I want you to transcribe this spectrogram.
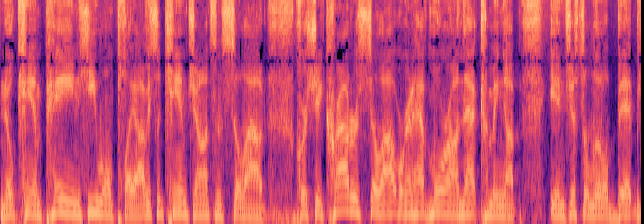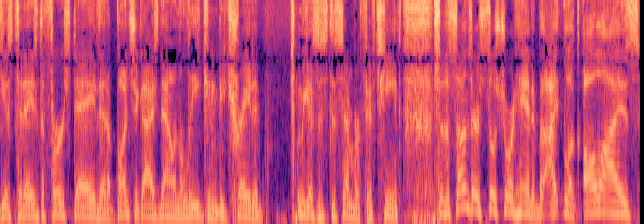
No Cam Payne, he won't play. Obviously Cam Johnson's still out. Of course, Jae Crowder's still out. We're gonna have more on that coming up in just a little bit because today's the first day that a bunch of guys now in the league can be traded because it's December 15th. So the Suns are still shorthanded, but I look, all eyes,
